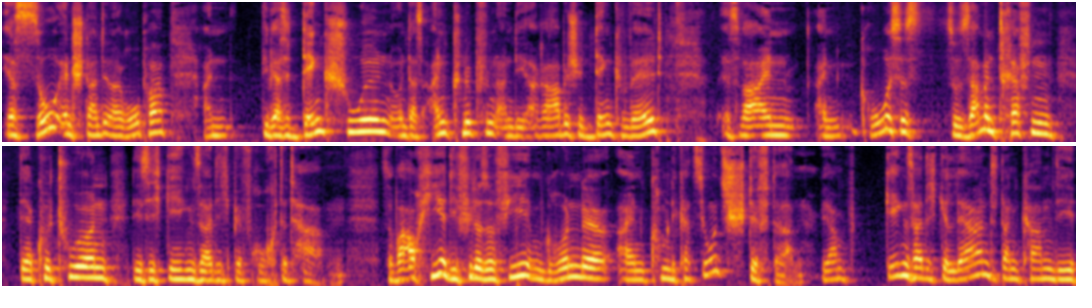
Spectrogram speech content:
Erst so entstand in Europa ein diverse Denkschulen und das Anknüpfen an die arabische Denkwelt. Es war ein, ein großes Zusammentreffen der Kulturen, die sich gegenseitig befruchtet haben. So war auch hier die Philosophie im Grunde ein Kommunikationsstifter. Wir haben gegenseitig gelernt, dann kamen die,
